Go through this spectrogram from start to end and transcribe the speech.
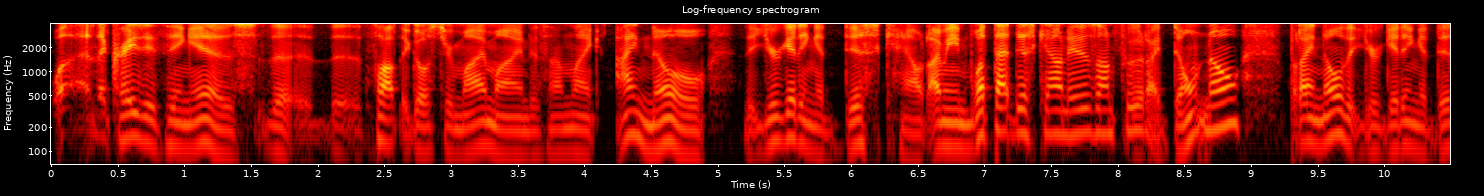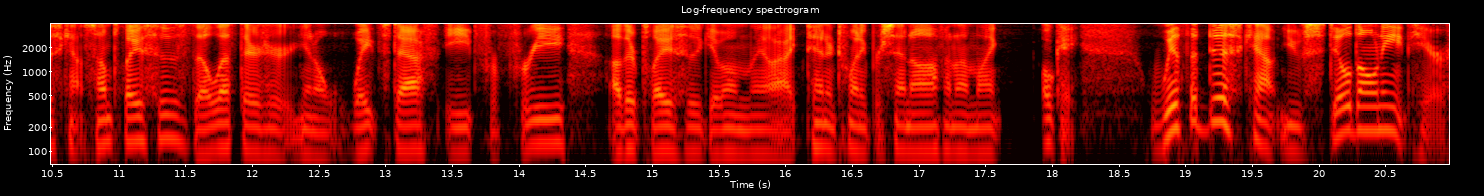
Well, and the crazy thing is, the the thought that goes through my mind is, I'm like, I know that you're getting a discount. I mean, what that discount is on food, I don't know, but I know that you're getting a discount. Some places they'll let their you know wait staff eat for free. Other places give them like ten or twenty percent off, and I'm like, okay, with a discount, you still don't eat here.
